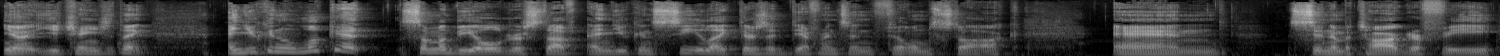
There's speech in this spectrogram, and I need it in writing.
you know you change the thing and you can look at some of the older stuff and you can see like there's a difference in film stock and cinematography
